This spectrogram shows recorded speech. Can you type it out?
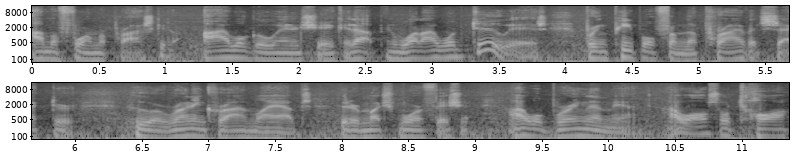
I'm a former prosecutor. I will go in and shake it up. And what I will do is bring people from the private sector who are running crime labs that are much more efficient. I will bring them in. I will also talk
